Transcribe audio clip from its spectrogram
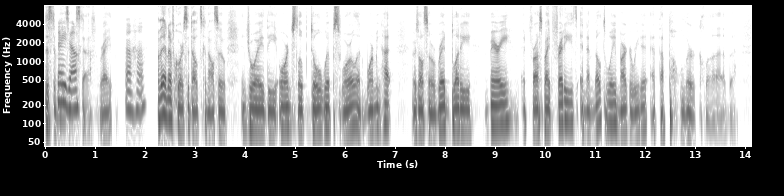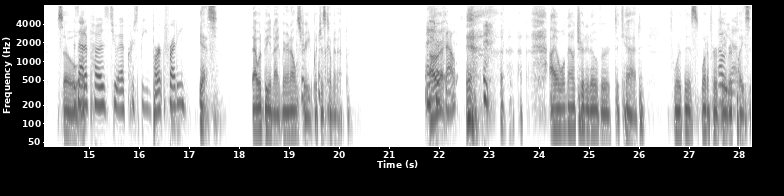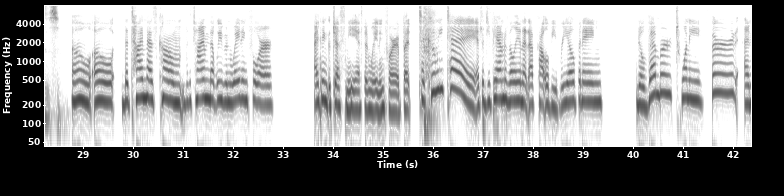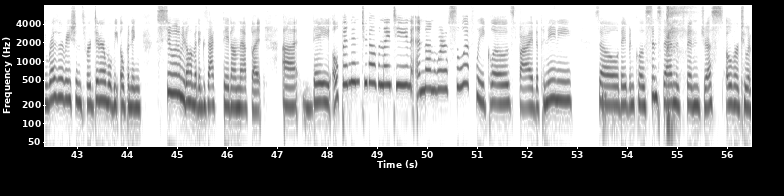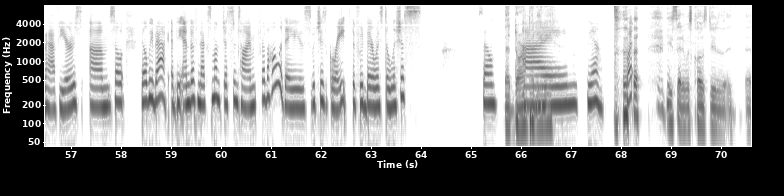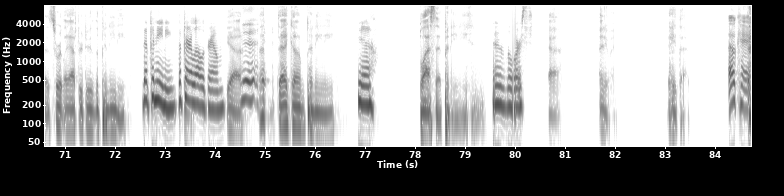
Just amazing stuff, right? uh huh. And then, of course, adults can also enjoy the Orange Slope Dole Whip Swirl at Warming Hut. There's also a Red Bloody Mary at Frostbite Freddy's and a Meltaway Margarita at the Polar Club. So, Is that uh, opposed to a crispy burnt Freddy? yes, that would be a Nightmare on Elm Street, which is coming up. That All checks right. out. I will now turn it over to Kat for this one of her Oh, favorite yes. places. Oh, oh, the time has come. The time that we've been waiting for. I think just me has been waiting for it, but Takumi Tei at the Japan Pavilion at Epcot will be reopening November 23rd, and reservations for dinner will be opening soon. We don't have an exact date on that, but uh, they opened in 2019 and then were swiftly closed by the Panini So they've been closed since then. It's been just over two and a half years. Um, so they'll be back at the end of next month, just in time for the holidays, which is great. The food there was delicious. So That darn panini. I, yeah, what? you said it was closed due to the, uh, shortly after due to the panini. the panini, the parallelogram. Yeah, that daggum panini. Yeah, Blast that panini. it was the worst. Yeah. Anyway, I hate that. Okay.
